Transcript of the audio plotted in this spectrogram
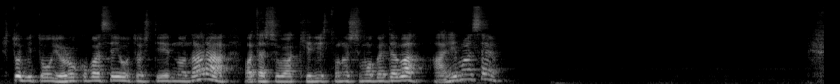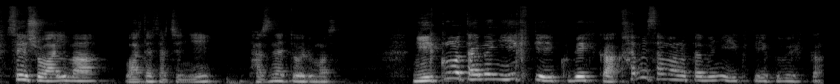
人々を喜ばせようとしているのなら私はキリストのしもべではありません。聖書は今、私たちに尋ねております。肉のために生きていくべきか、神様のために生きていくべきか。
